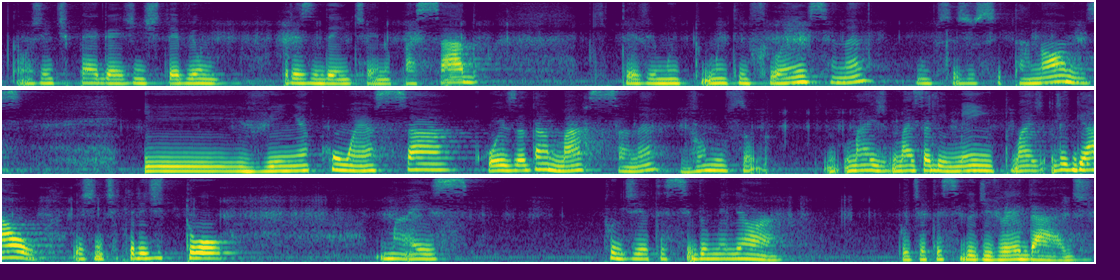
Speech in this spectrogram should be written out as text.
Então a gente pega, a gente teve um presidente aí no passado que teve muito, muita influência, né? Não preciso citar nomes, e vinha com essa coisa da massa, né? Vamos mais, mais alimento, mais legal. E a gente acreditou, mas podia ter sido melhor, podia ter sido de verdade.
